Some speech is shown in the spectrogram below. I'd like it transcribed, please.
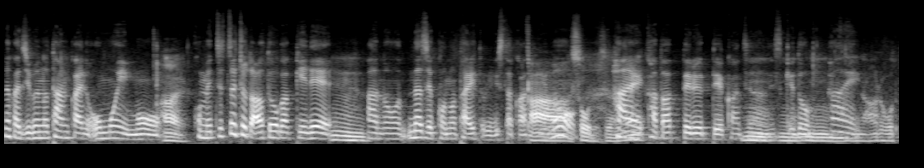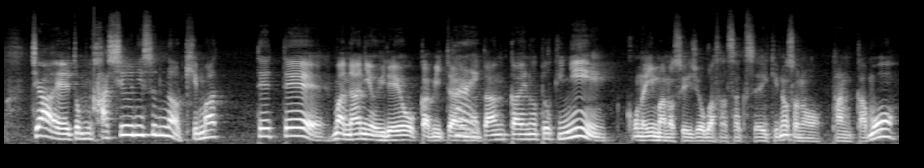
なんか自分の短歌への思いもはい。込めつつちょっと後書きで、うん。あのなぜこのタイトルにしたかっていうあのをね。はい、語ってるっていう感じなんですけど、はい、なるほど。じゃあ、えー、と歌集にするのは決まってて、まあ、何を入れようかみたいはない段階の時に、この今の水上バス浅草駅のその単価も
